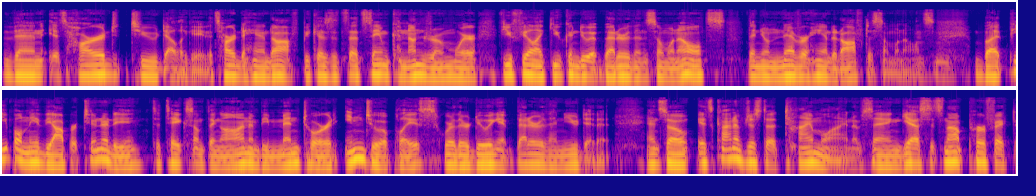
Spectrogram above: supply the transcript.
then it's hard to delegate. It's hard to hand off because it's that same conundrum where if you feel like you can do it better than someone else, then you'll never hand it off to someone else. Mm-hmm. But people need the opportunity to take something on and be mentored into a place where they're doing it better than you did it. And so it's kind of just a timeline of saying, yes, it's not perfect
